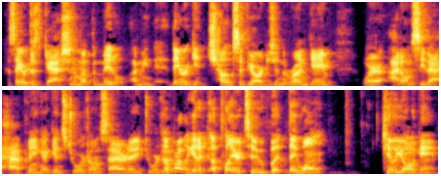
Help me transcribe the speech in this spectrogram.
because they were just gashing them up the middle. I mean, they were getting chunks of yardage in the run game where I don't see that happening against Georgia on Saturday. Georgia They'll probably get a, a play or two, but they won't kill you all game.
